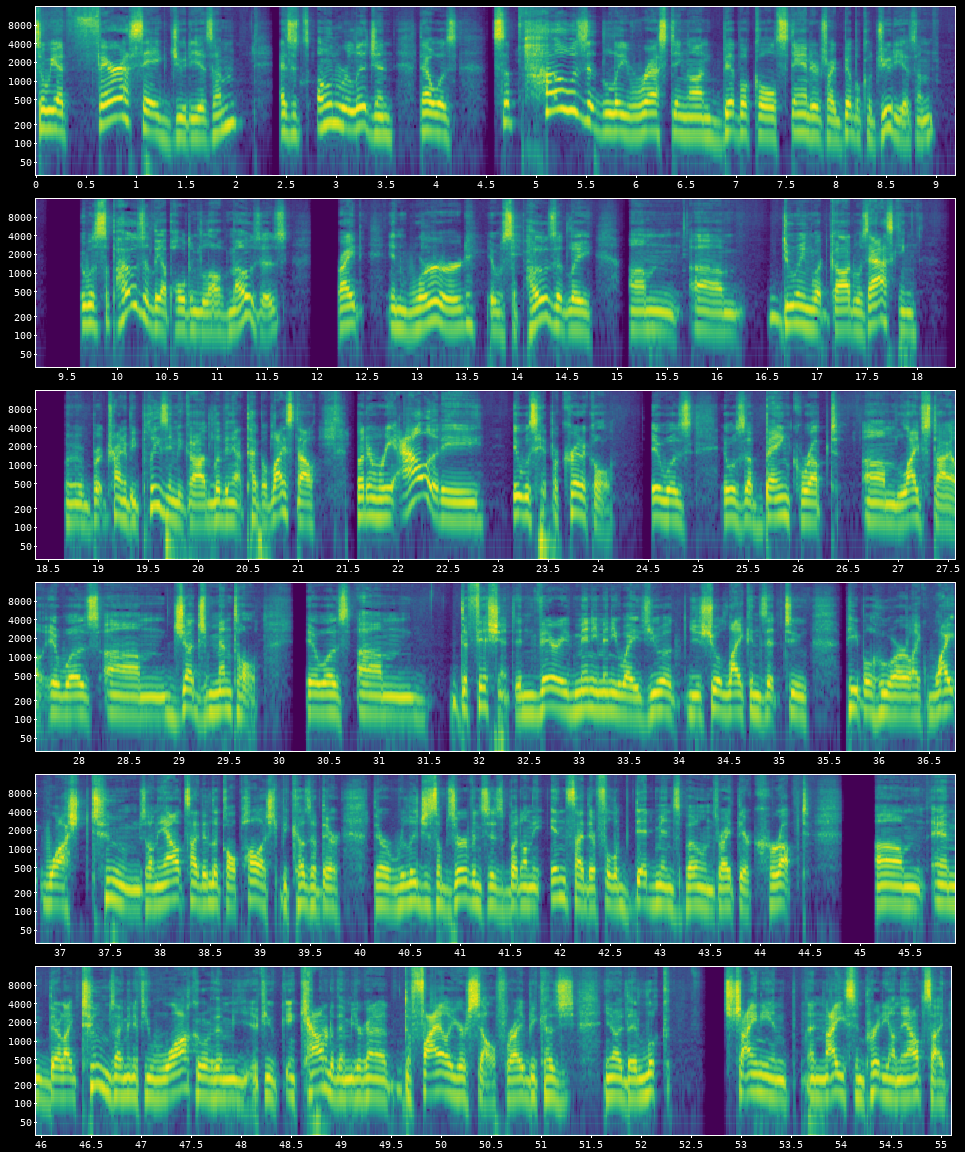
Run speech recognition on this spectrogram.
So we had Pharisaic Judaism as its own religion that was supposedly resting on biblical standards, right? Biblical Judaism. It was supposedly upholding the law of Moses, right? In word, it was supposedly um, um, doing what God was asking, trying to be pleasing to God, living that type of lifestyle. But in reality, it was hypocritical. It was it was a bankrupt um, lifestyle. It was um, judgmental. It was um, deficient in very many many ways. You Yeshua likens it to people who are like whitewashed tombs. On the outside, they look all polished because of their their religious observances, but on the inside, they're full of dead men's bones. Right? They're corrupt um, and they're like tombs. I mean, if you walk over them, if you encounter them, you're going to defile yourself, right? Because you know they look shiny and, and nice and pretty on the outside,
